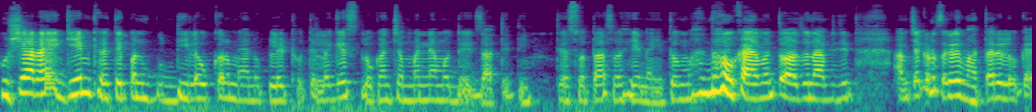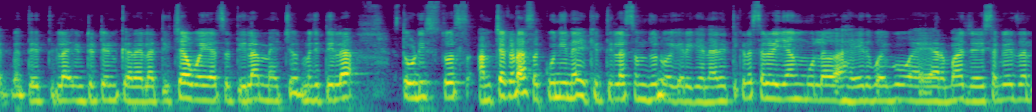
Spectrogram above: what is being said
हुशार आहे गेम खेळते पण बुद्धी लवकर मॅनुपलेट होते. लगेच लोकांच्या म्हणण्यामध्ये जाते ती. ते स्वतः असं हे नाही. तो म्हणतो काय म्हणतो अजून अभिजित? आमच्याकडे सगळे म्हातारे लोक आहेत पण ते तिला एंटरटेन करायला तिच्या वयाचं तिला मॅच्युअर म्हणजे तिला थोडी तोच आमच्याकडे असं कुणी नाही की तिला समजून वगैरे घेणार आहे. तिकडे सगळे यंग मुलं आहेत वैभव आहे अरबाज आहे सगळेजण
